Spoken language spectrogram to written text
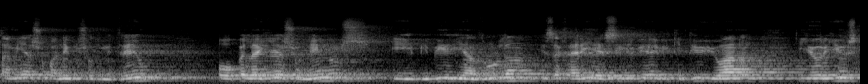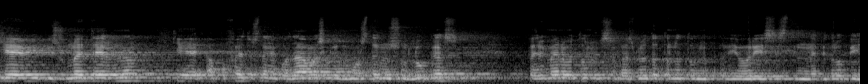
Ταμίας ο Πανίκος ο Δημητρίου, ο Πελαγίας ο Νίνος, η Μπιμπύρη Ανδρούλα, η Ζαχαρία η Σίλβια, η Βικυντίου Ιωάννα, η Γεωργίου Σκέβη, η Σουνέτ Έλληνα και από φέτος ήταν κοντά μας και ο Δημοσθένος ο Λούκας. Περιμένουμε τον σεβασμιότατο να τον διορίσει στην Επιτροπή.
